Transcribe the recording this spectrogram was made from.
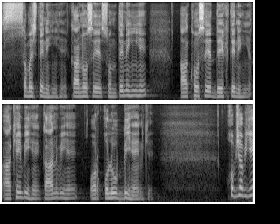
سمجھتے نہیں ہیں، کانوں سے سنتے نہیں ہیں، آنکھوں سے دیکھتے نہیں ہیں۔ آنکھیں بھی ہیں، کان بھی ہیں اور قلوب بھی ہیں ان کے۔ خوب، جب یہ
